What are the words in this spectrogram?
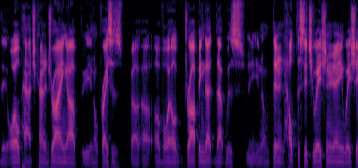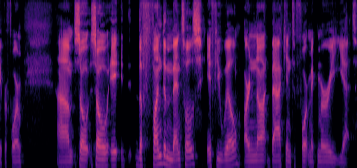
The oil patch kind of drying up. You know prices uh, uh of oil dropping. That that was you know didn't help the situation in any way, shape, or form. Um, so, so it, the fundamentals, if you will, are not back into Fort McMurray yet,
